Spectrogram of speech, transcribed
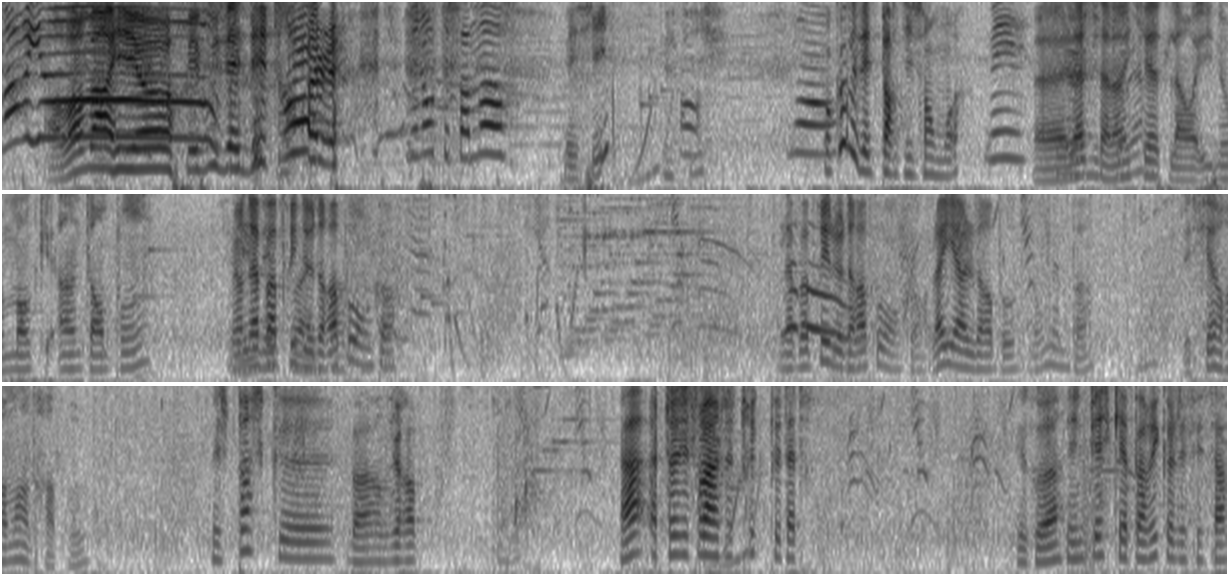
Au revoir Mario mais vous êtes des trolls Mais non, t'es pas mort. Mais si. Non, Pourquoi vous êtes parti sans moi mais... Euh, là, ça m'inquiète. Là, il nous manque un tampon. Mais on n'a pas pris de drapeau encore. On n'a pas pris le drapeau encore. Là, il y a le drapeau. Non, même pas. Est-ce qu'il y a vraiment un drapeau Mais je pense que... Bah, on verra. Ah, attends, j'ai trouvé un truc peut-être. C'est quoi Il y a une pièce qui est apparue quand j'ai fait ça.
